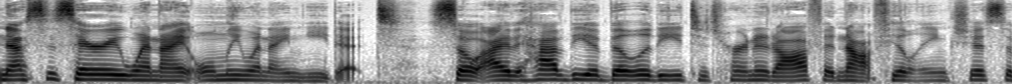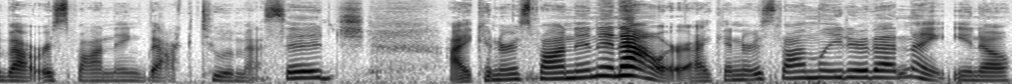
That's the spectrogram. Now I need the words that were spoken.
necessary when I only when I need it. So I have the ability to turn it off and not feel anxious about responding back to a message. I can respond in an hour. I can respond later that night, you know.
